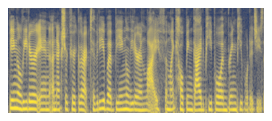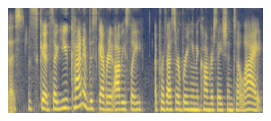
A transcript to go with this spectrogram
being a leader in an extracurricular activity, but being a leader in life and like helping guide people and bring people to Jesus. That's good. So you kind of discovered it obviously a professor bringing the conversation to light.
